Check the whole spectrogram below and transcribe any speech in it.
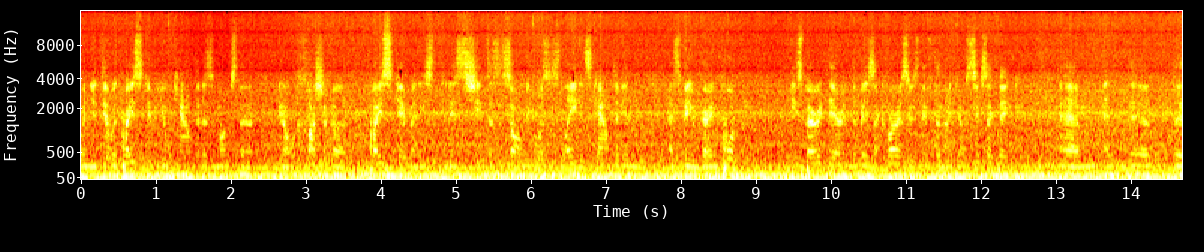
when you deal with Paiskim, you count it as amongst the, you know, hush of a Paiskim and his, his Shitas and so on, because he's late, it's counted in as being very important. He's buried there in the Beis HaKvaris, he was lived in 1906, I think. Um, and the, the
